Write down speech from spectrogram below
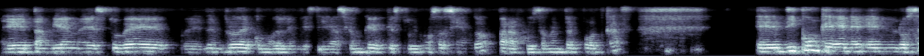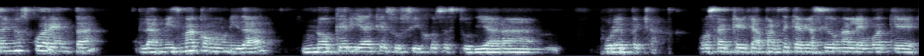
eh, también estuve dentro de como de la investigación que, estuvimos haciendo para justamente el podcast eh, di con que en, los años 40 la misma comunidad no quería que sus hijos estudiaran purépecha. O sea, que aparte que había sido una lengua que,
